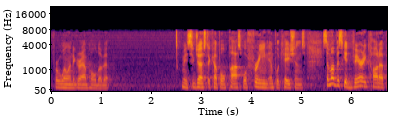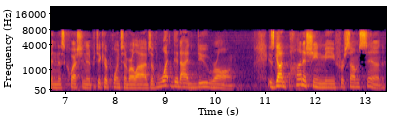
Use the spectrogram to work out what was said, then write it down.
if we're willing to grab hold of it. Let me suggest a couple possible freeing implications. Some of us get very caught up in this question in particular points of our lives of what did I do wrong? Is God punishing me for some sin?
